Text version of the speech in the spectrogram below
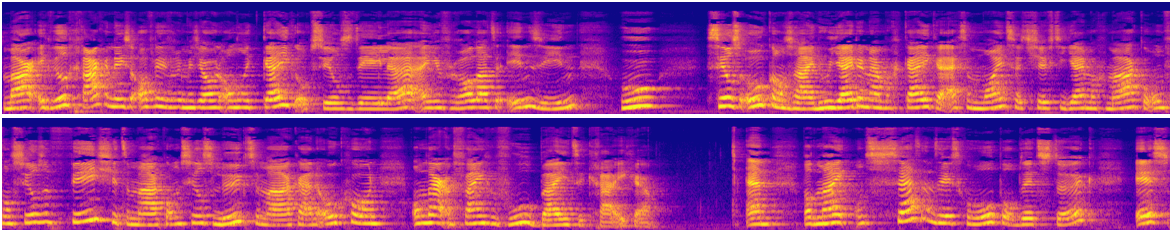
maar ik wil graag in deze aflevering met jou een andere kijk op sales delen. En je vooral laten inzien hoe sales ook kan zijn. Hoe jij ernaar mag kijken. Echt een mindset shift die jij mag maken. Om van sales een feestje te maken. Om sales leuk te maken. En ook gewoon om daar een fijn gevoel bij te krijgen. En wat mij ontzettend heeft geholpen op dit stuk. Is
